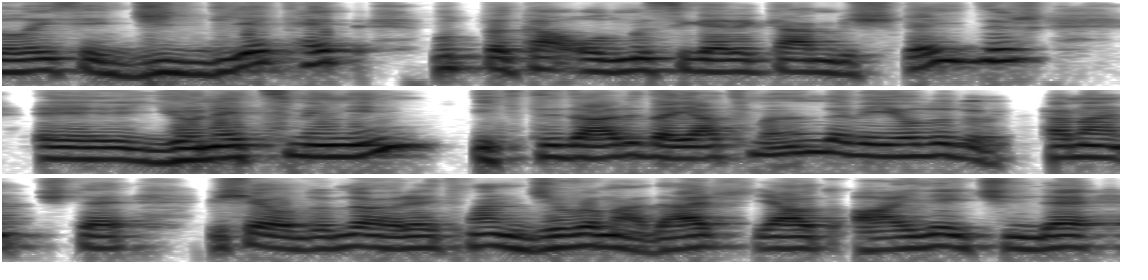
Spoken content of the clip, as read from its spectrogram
Dolayısıyla ciddiyet hep mutlaka olması gereken bir şeydir. E, yönetmenin iktidarı dayatmanın da bir yoludur. Hemen işte bir şey olduğunda öğretmen cıvıma der yahut aile içinde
